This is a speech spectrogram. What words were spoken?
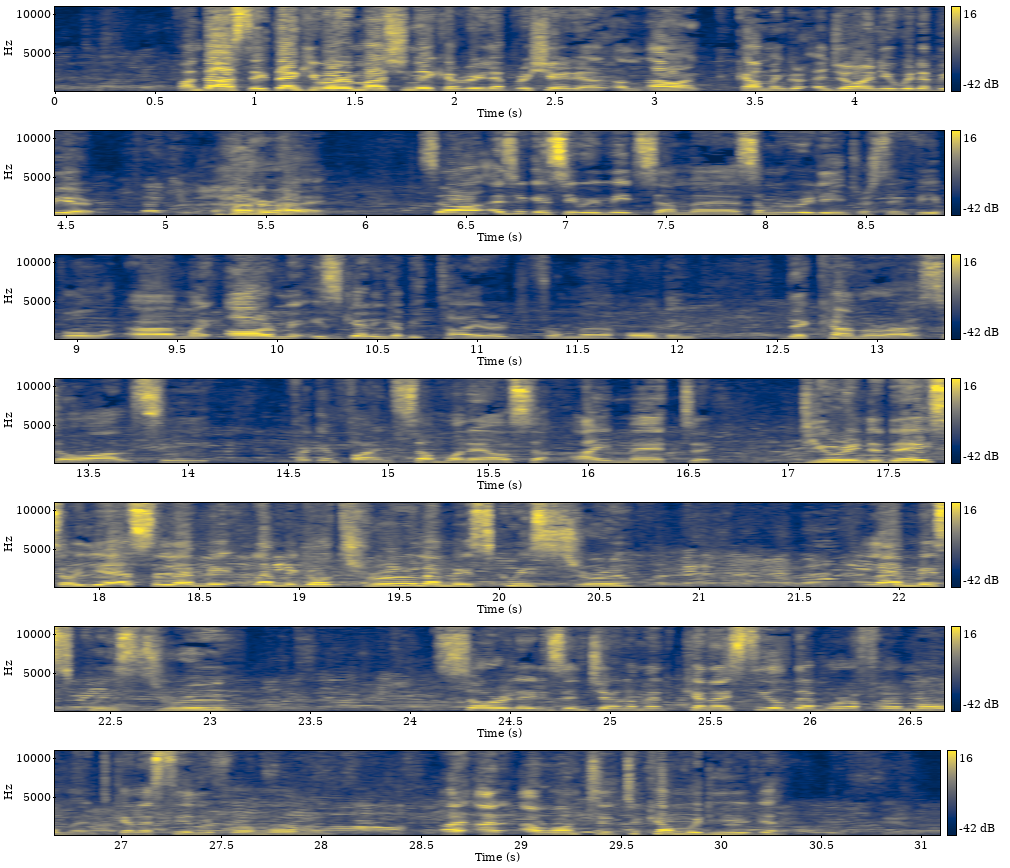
Fantastic. Thank you very much, Nick. I really appreciate it. I'll now come and, and join you with a beer. Thank you, man. All right. So as you can see, we meet some uh, some really interesting people. Uh, my arm is getting a bit tired from uh, holding the camera, so I'll see if I can find someone else I met during the day. So yes, let me let me go through. Let me squeeze through. Let me squeeze through. Sorry, ladies and gentlemen. Can I steal Deborah for a moment? Can I steal you for a moment? I I, I want to, to come with you.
